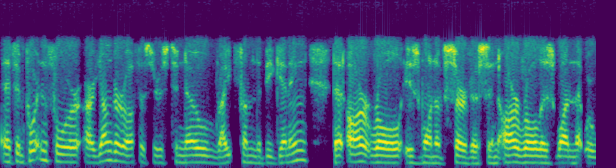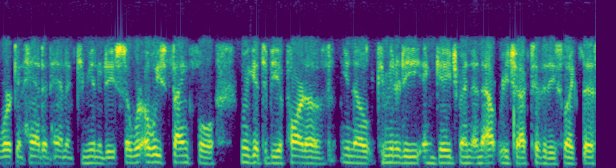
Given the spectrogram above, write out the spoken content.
and it's important for our younger officers to know right from the beginning that our role is one of service, and our role is one that we're working hand in hand in community. So we're always thankful when we get to be a part of, you know, community engagement and outreach activities like this.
